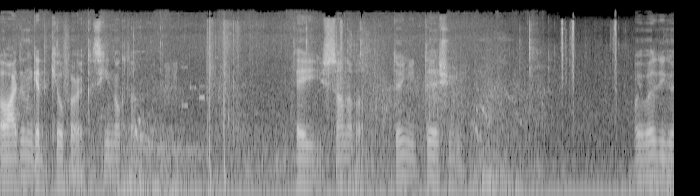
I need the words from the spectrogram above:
Oh, I didn't get the kill for it because he knocked up. Hey, you son of a... Don't you dare shoot me. Wait, where did he go?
